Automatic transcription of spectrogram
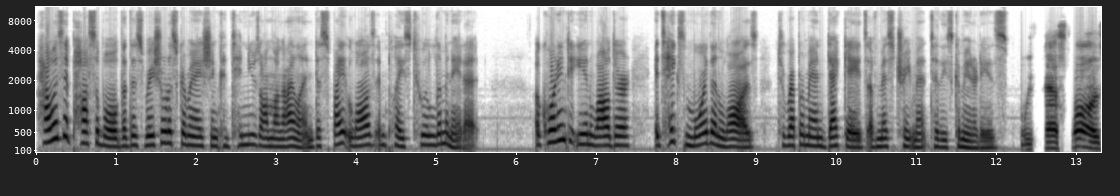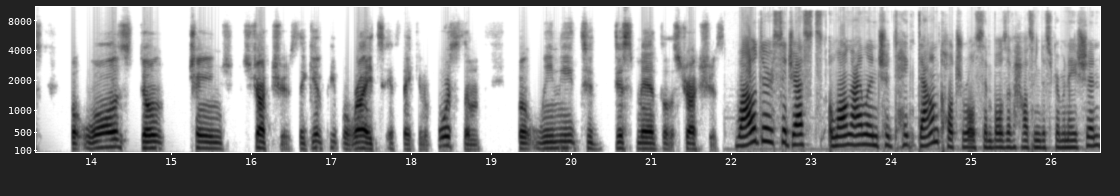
How is it possible that this racial discrimination continues on Long Island despite laws in place to eliminate it? According to Ian Wilder, it takes more than laws to reprimand decades of mistreatment to these communities. We've passed laws, but laws don't change structures. They give people rights if they can enforce them, but we need to dismantle the structures. Wilder suggests Long Island should take down cultural symbols of housing discrimination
